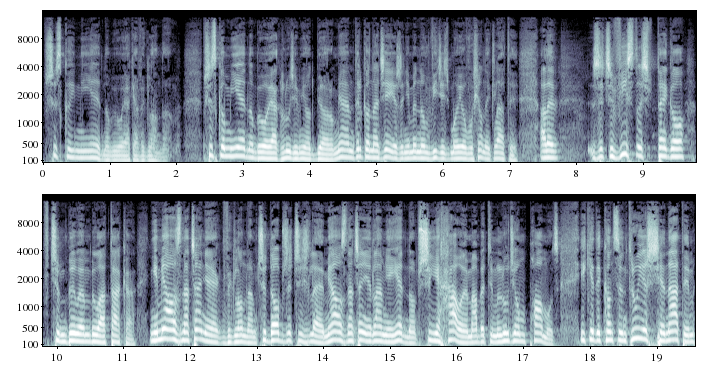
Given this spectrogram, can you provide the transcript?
wszystko mi jedno było, jak ja wyglądam. Wszystko mi jedno było, jak ludzie mnie odbiorą. Miałem tylko nadzieję, że nie będą widzieć mojej owłosionej klaty, ale rzeczywistość tego, w czym byłem, była taka. Nie miało znaczenia, jak wyglądam, czy dobrze, czy źle. Miało znaczenie dla mnie jedno. Przyjechałem, aby tym ludziom pomóc. I kiedy koncentrujesz się na tym,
